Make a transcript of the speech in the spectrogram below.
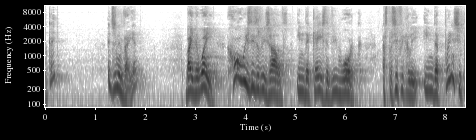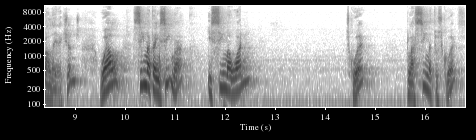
Okay? It's an invariant. By the way, how is this result in the case that we work specifically in the principal directions, well, sigma times sigma is sigma 1 squared plus sigma 2 squares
